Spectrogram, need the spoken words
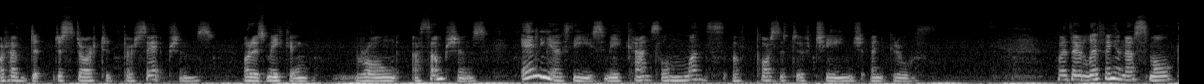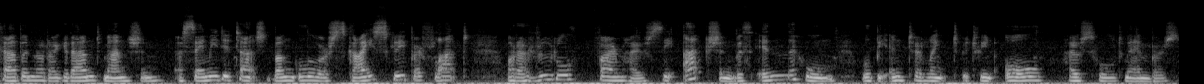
or have d- distorted perceptions, or is making wrong assumptions, any of these may cancel months of positive change and growth. Whether living in a small cabin or a grand mansion, a semi detached bungalow or skyscraper flat, or a rural farmhouse, the action within the home will be interlinked between all household members.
